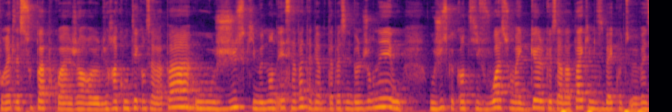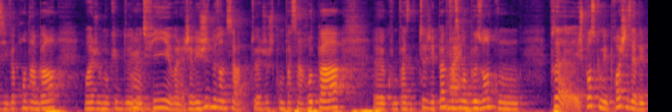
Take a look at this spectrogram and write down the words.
pour être la soupape, quoi. Genre euh, lui raconter quand ça va pas, mm. ou juste qu'il me demande Eh, ça va, t'as bien as passé une bonne journée ou, ou juste que quand il voit sur ma gueule que ça va pas, qu'il me dise Bah écoute, euh, vas-y, va prendre un bain, moi je m'occupe de notre mm. fille. Voilà, j'avais juste besoin de ça, tu vois, juste qu'on fasse un repas, euh, qu'on fasse. Tu vois, j'ai pas forcément besoin qu'on. Je pense que mes proches, ils avaient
